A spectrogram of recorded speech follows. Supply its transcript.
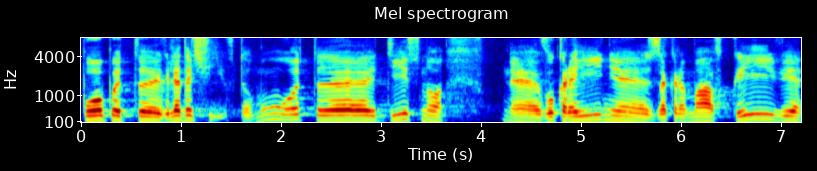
попит глядачів. Тому от дійсно в Україні, зокрема в Києві,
